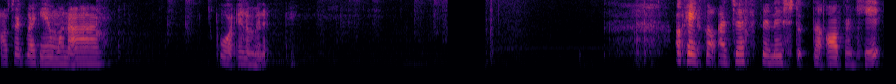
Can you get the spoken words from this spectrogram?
I'll check back in when I or in a minute. Okay, so I just finished the author kit.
